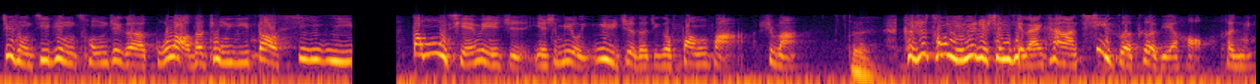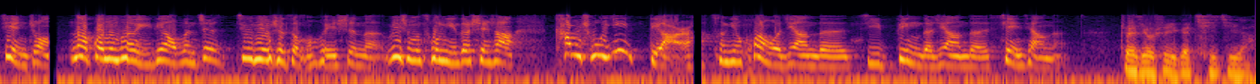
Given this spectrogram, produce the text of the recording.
这种疾病从这个古老的中医到西医，到目前为止也是没有预治的这个方法，是吧？对。可是从您这个身体来看啊，气色特别好，很健壮。那观众朋友一定要问，这究竟是怎么回事呢？为什么从您的身上看不出一点儿曾经患过这样的疾病的这样的现象呢？这就是一个奇迹啊！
